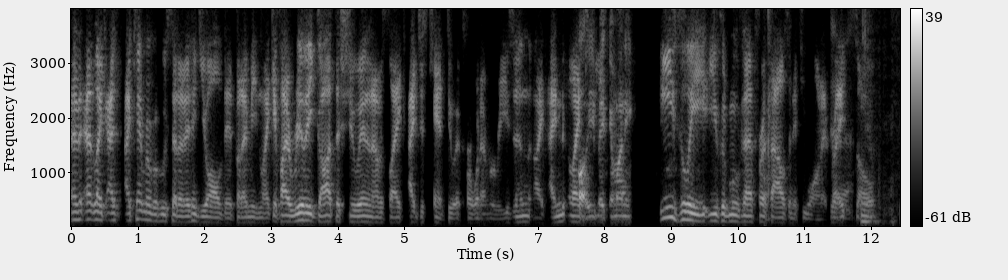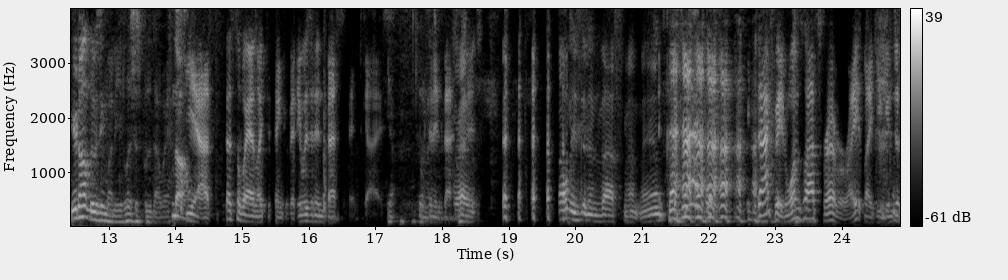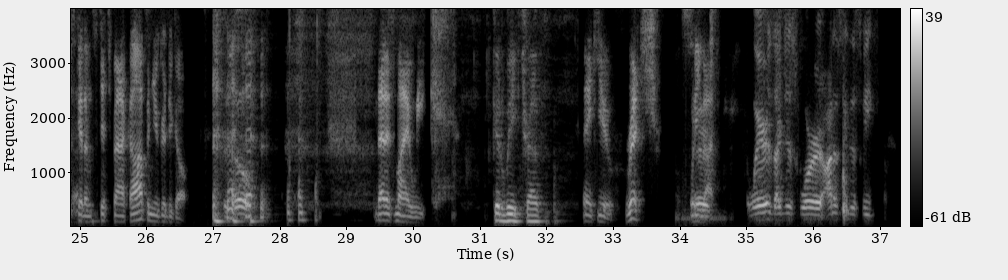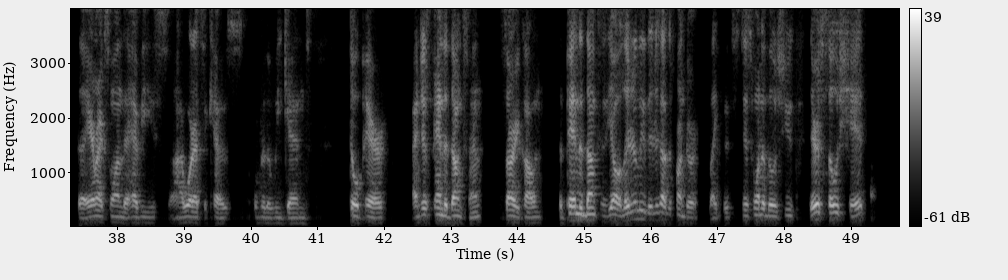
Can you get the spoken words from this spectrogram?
and, and like I, I can't remember who said it. I think you all did, but I mean, like if I really got the shoe in and I was like, I just can't do it for whatever reason. Like I kn- like Oh, you making money? Easily you could move that for a thousand if you wanted, right? Yeah. So Yeah. You're not losing money. Let's just put it that way. No. yeah, that's the way I like to think of it. It was an investment, guys. Yeah. It was an investment. It's always an investment, man. Exactly. And ones last forever, right? Like you can just get them stitched back up and you're good to go. To go. That is my week. Good week, Trev. Thank you. Rich, what do you got? Wears I just wore honestly this week the Air Max One, the heavies. I wore that to Kev's over the weekend. Dope pair. And just Panda Dunks, man. Sorry, Colin. The Panda Dunks is yo, literally they're just out the front door. Like it's just one of those shoes. They're so shit,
